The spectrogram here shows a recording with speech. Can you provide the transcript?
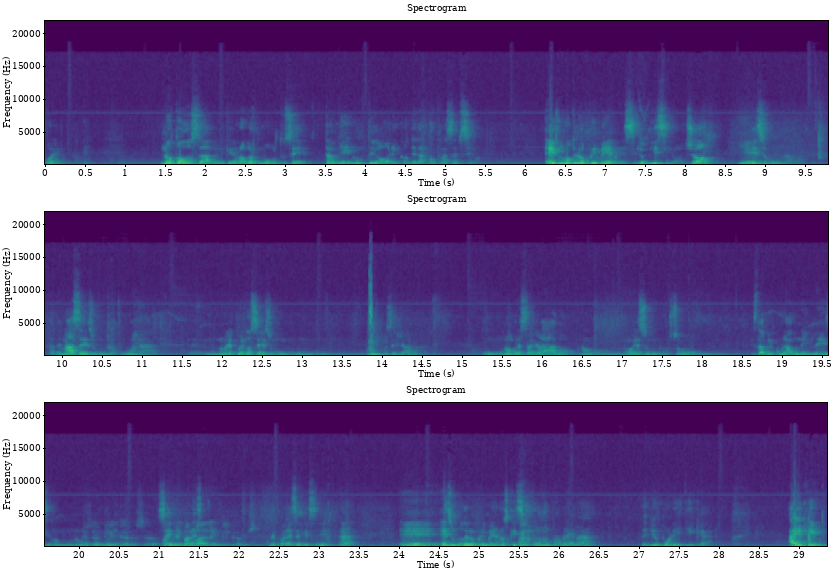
Bueno, no todos saben que Robert Malthus es también un teórico de la contracepción. Es uno de los primeros en el siglo XVIII y es una, además es una, eh, no me acuerdo si es un ¿cómo se llama? un hombre sagrado, no, no, es un, está vinculado a una iglesia, no, me acuerdo. Sí, me parece, me parece que sí. ¿eh? Eh, es uno de los primeros que se pone un problema de biopolítica. Hay que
